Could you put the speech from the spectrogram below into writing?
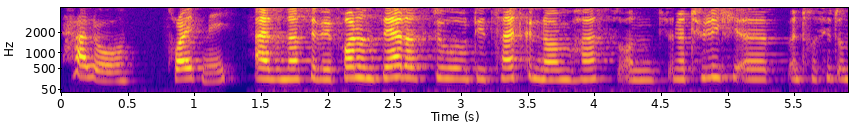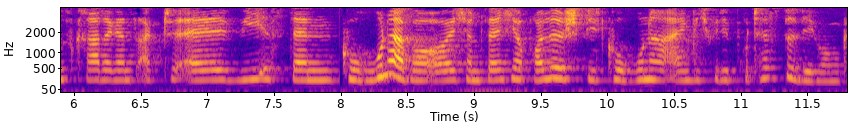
Hallo. Freut mich. Also Nastja, wir freuen uns sehr, dass du die Zeit genommen hast und natürlich äh, interessiert uns gerade ganz aktuell, wie ist denn Corona bei euch und welche Rolle spielt Corona eigentlich für die Protestbewegung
